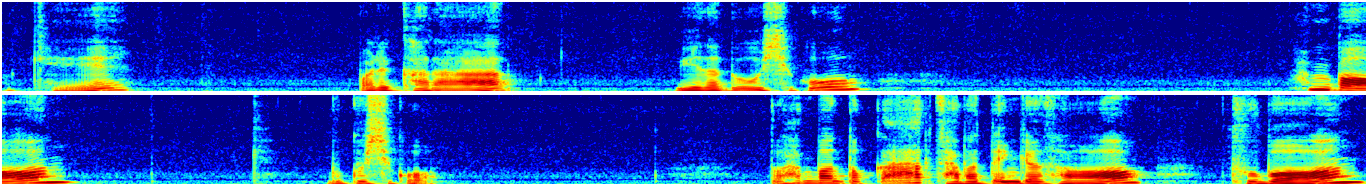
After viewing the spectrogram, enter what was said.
이렇게 머리카락 위에다 놓으시고 한 번 묶으시고 또 한 번또깍 잡아 당겨서 두 번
